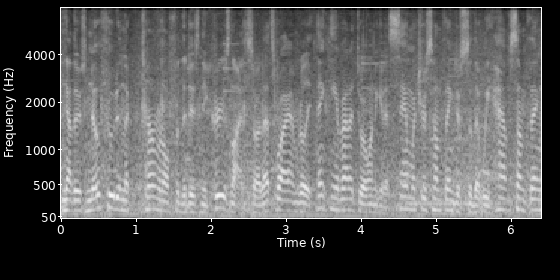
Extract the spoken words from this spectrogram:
Now there's no food in the terminal for the Disney Cruise Line, so that's why I'm really thinking about it. Do I want to get a sandwich or something just so that we have something?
